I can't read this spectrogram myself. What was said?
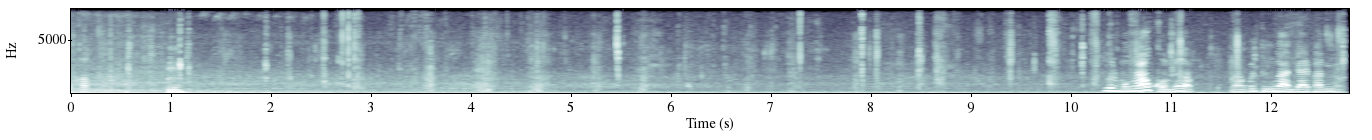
บอกครับรถบางเงาขมนะครับ หลังไปถึงด่านยายพันธุ์น่ะ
